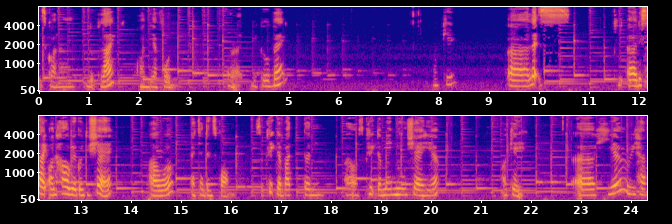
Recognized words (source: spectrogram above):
it's gonna look like on their phone. Alright we go back. Okay. Uh, let's uh, decide on how we're going to share our attendance form. So click the button uh, click the menu share here. Okay. Uh, here we have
